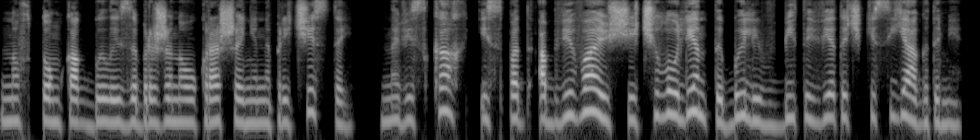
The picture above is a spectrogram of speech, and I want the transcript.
Но в том, как было изображено украшение на Пречистой, на висках из-под обвивающей чело ленты были вбиты веточки с ягодами.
